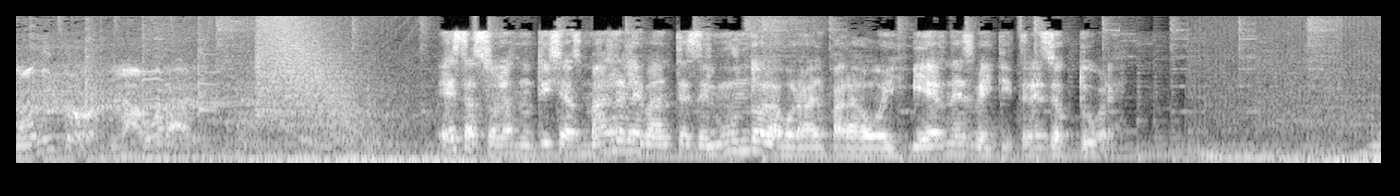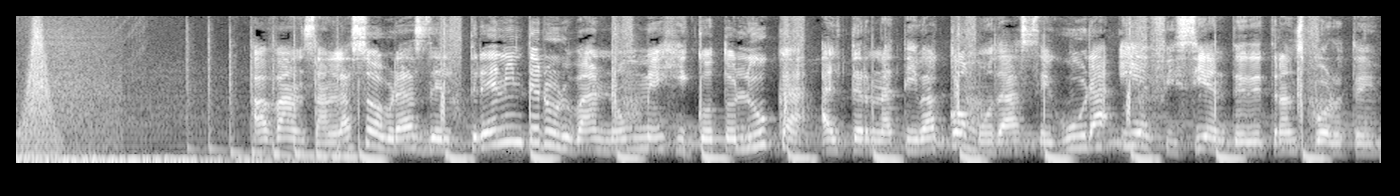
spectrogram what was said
Monitor Laboral. Estas son las noticias más relevantes del mundo laboral para hoy, viernes 23 de octubre. Avanzan las obras del tren interurbano México-Toluca, alternativa cómoda, segura y eficiente de transporte.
